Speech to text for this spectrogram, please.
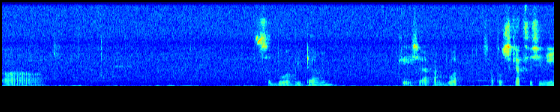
uh, sebuah bidang. Oke saya akan buat satu sketch di sini.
